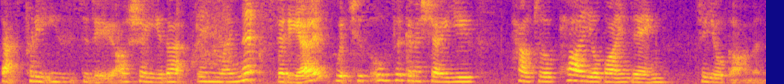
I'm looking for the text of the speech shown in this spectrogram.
that's pretty easy to do. I'll show you that in my next video, which is also going to show you how to apply your binding to your garment.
